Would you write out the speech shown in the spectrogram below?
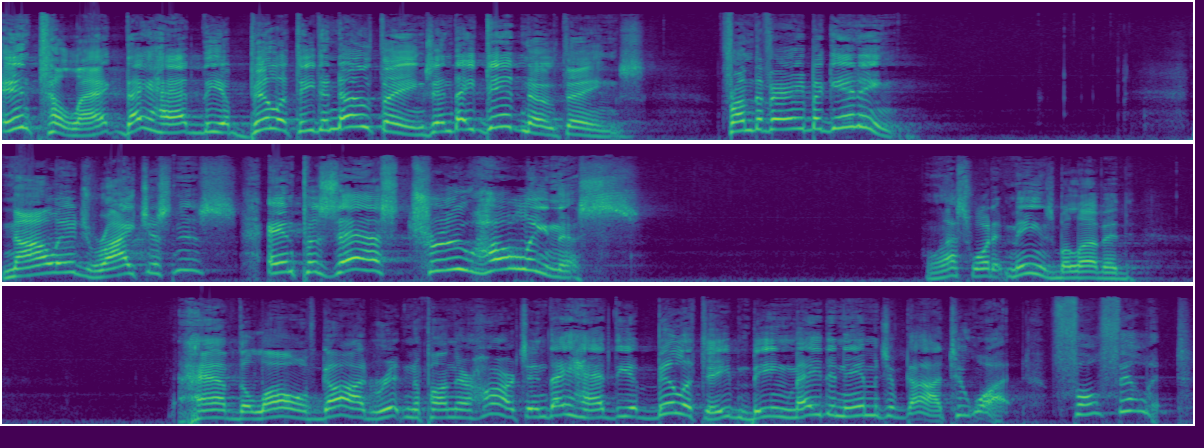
intellect, they had the ability to know things, and they did know things from the very beginning. Knowledge, righteousness, and possess true holiness. Well, that's what it means, beloved. Have the law of God written upon their hearts, and they had the ability, being made in the image of God, to what? Fulfill it.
